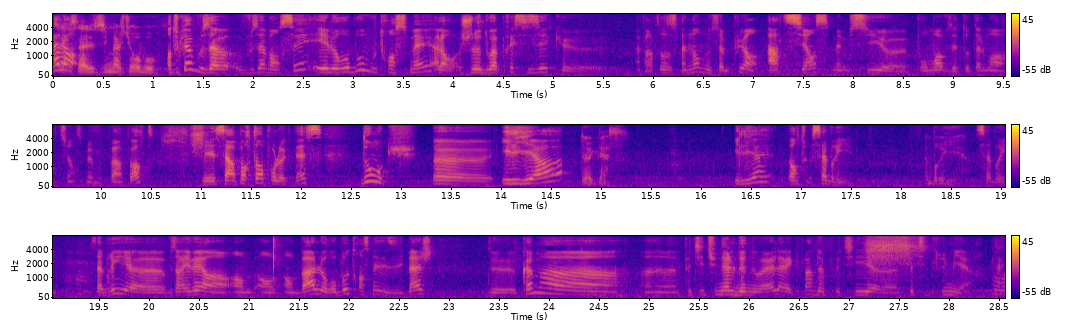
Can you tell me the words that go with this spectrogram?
Alors- grâce à les images du robot. En tout cas, vous, av- vous avancez et le robot vous transmet. Alors, je dois préciser que à partir de ce maintenant, nous ne sommes plus en hard science, même si euh, pour moi vous êtes totalement en hard science, mais bon, peu importe. Mais c'est important pour le CNES. Donc, euh, il y a, De la glace. il y a, en tout- ça brille, Ça brille. ça brille, ça brille. euh, vous arrivez en, en- en- en bas, le robot transmet des images de comme un, un petit tunnel de Noël avec plein de petits, euh, petites lumières. Waouh.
